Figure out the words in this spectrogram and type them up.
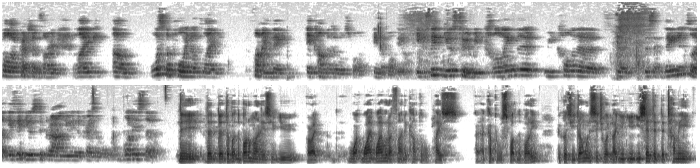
follow-up question. Sorry, like, um, what's the point of like finding a comfortable spot in the body? Is it used to recalling the recall the the, the sensations, or is it used to ground you in the present moment? What is the the the the, the, the bottom line is you, you all right. Why, why would I find a comfortable place, a comfortable spot in the body? Because you don't want to situate like you, you, you said that the tummy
